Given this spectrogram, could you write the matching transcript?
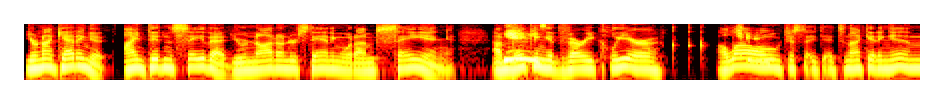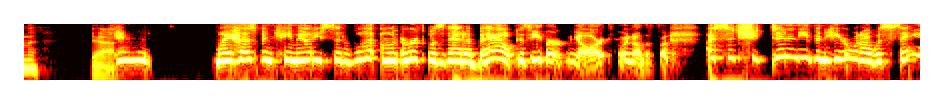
you're not getting it. I didn't say that. You're not understanding what I'm saying. I'm yes. making it very clear. Hello, just it, it's not getting in. Yeah. Yes. My husband came out. He said, What on earth was that about? Because he heard me arguing on the phone. I said, She didn't even hear what I was saying.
